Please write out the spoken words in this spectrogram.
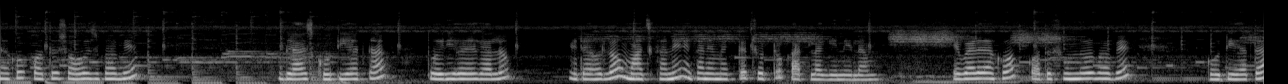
দেখো কত সহজভাবে গ্লাস ঘটিয়াটা তৈরি হয়ে গেল। এটা হলো মাঝখানে, এখানে আমি একটা ছোট্ট কাট লাগিয়ে নিলাম। এবারে দেখো কত সুন্দরভাবে ঘটিয়াটা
